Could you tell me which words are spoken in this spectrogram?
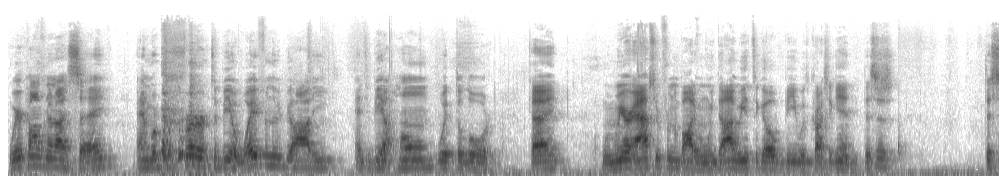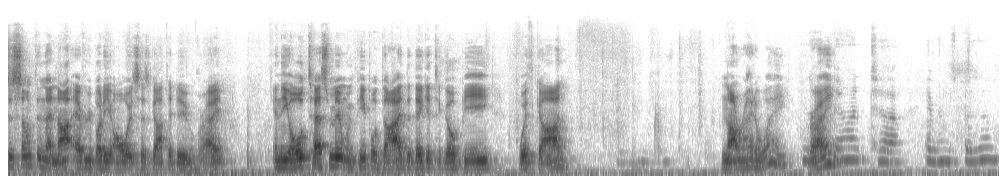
We're confident, I say, and would prefer to be away from the body and to be at home with the Lord. Okay? When we are absent from the body, when we die, we get to go be with Christ again. This is this is something that not everybody always has got to do, right? In the Old Testament, when people died, did they get to go be with God? Not right away, right? They went to Abraham's bosom.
